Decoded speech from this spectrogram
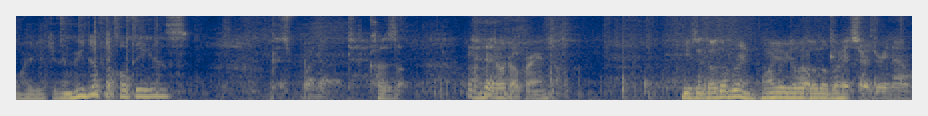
Why are you giving me difficulties? Because why not? Because I'm a dodo brain. He's a dodo brain. Why are you a oh, dodo brain? Commit surgery now.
